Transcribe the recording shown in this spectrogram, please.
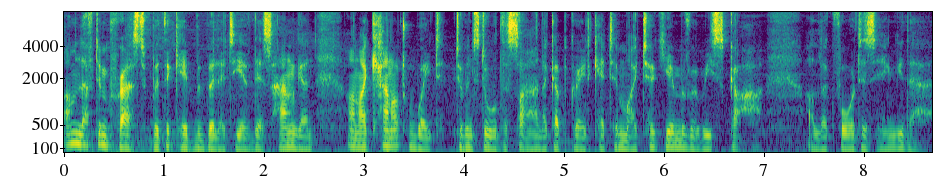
I'm left impressed with the capability of this handgun, and I cannot wait to install the Psionic upgrade kit in my Tokyo Marui Scar, I'll look forward to seeing you there.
